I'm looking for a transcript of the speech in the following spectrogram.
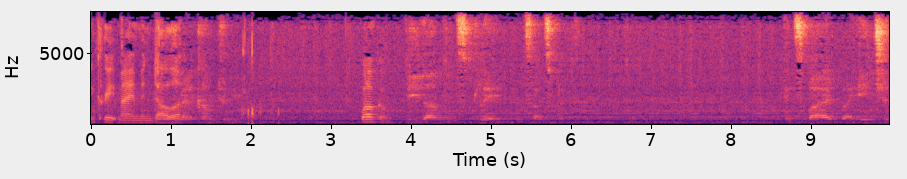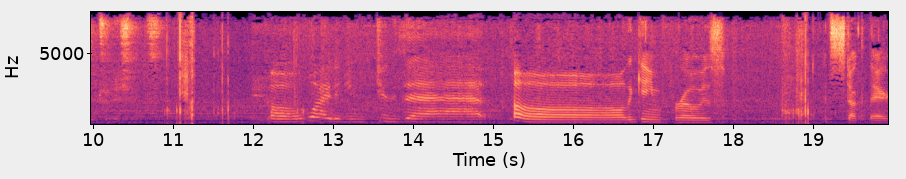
I create my mandala. Welcome to Leela. Welcome. Leela means play in Sanskrit. Inspired by ancient traditions. Leela Oh, why did you do that? Oh, the game froze. It's stuck there.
